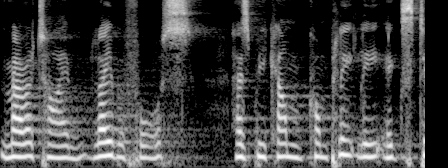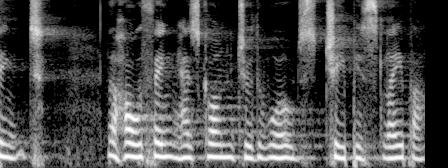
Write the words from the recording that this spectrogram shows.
maritime labour force has become completely extinct. The whole thing has gone to the world's cheapest labour.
